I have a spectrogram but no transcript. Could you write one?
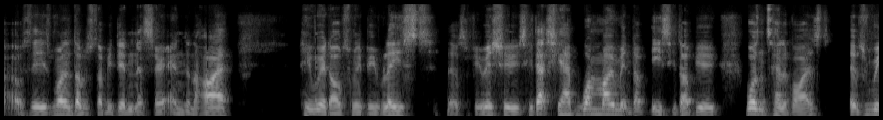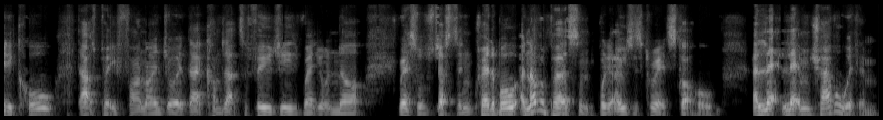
Obviously, his run in WWE didn't necessarily end in a high. He would ultimately be released. There was a few issues. He'd actually had one moment in ECW. wasn't televised. It was really cool. That was pretty fun. I enjoyed that. Comes out to Fugees, ready or not. Wrestles Justin Credible. Another person probably owes his career to Scott Hall and let let him travel with him.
